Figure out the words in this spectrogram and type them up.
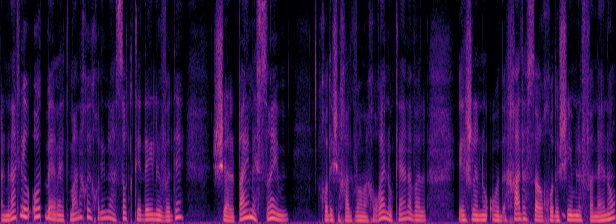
על מנת לראות באמת מה אנחנו יכולים לעשות כדי לוודא ש-2020 חודש אחד כבר מאחורינו, כן? אבל יש לנו עוד 11 חודשים לפנינו,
